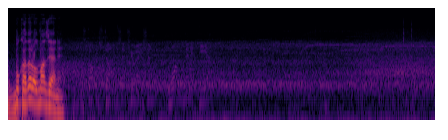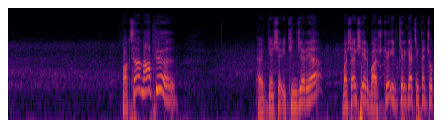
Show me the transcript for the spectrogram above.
Bu kadar olmaz yani. Baksana ne yapıyor? Evet gençler ikinci yarıya Başakşehir başlıyor. İlk gerçekten çok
